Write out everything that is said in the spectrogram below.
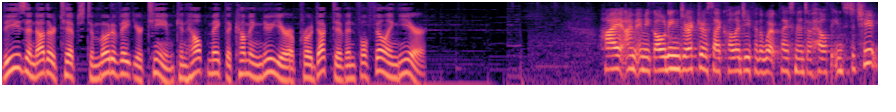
These and other tips to motivate your team can help make the coming new year a productive and fulfilling year. Hi, I'm Emmy Golding, Director of Psychology for the Workplace Mental Health Institute.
